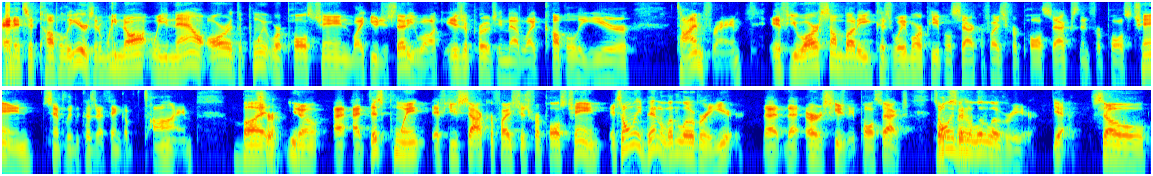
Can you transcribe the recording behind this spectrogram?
and it's a couple of years. And we not we now are at the point where Pulse Chain, like you just said, Ewok, is approaching that like couple of year time frame. If you are somebody, because way more people sacrifice for Pulse X than for Pulse Chain, simply because I think of time. But sure. you know, at, at, this point, if you sacrifice just for Pulse Chain, it's only been a little over a year. That that or excuse me, Pulse X. It's Pulse only been a little over a year. Yeah. So,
